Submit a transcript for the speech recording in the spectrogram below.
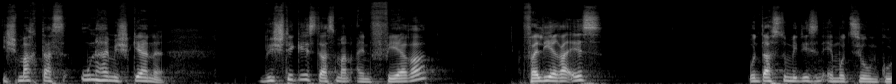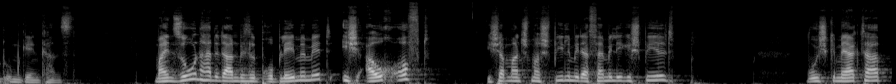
Ich mache das unheimlich gerne. Wichtig ist, dass man ein fairer Verlierer ist und dass du mit diesen Emotionen gut umgehen kannst. Mein Sohn hatte da ein bisschen Probleme mit, ich auch oft. Ich habe manchmal Spiele mit der Family gespielt, wo ich gemerkt habe,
